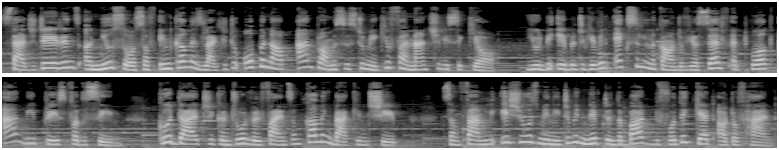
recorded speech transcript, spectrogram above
Sagittarians, a new source of income is likely to open up and promises to make you financially secure. You'll be able to give an excellent account of yourself at work and be praised for the same. Good dietary control will find some coming back in shape. Some family issues may need to be nipped in the bud before they get out of hand.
